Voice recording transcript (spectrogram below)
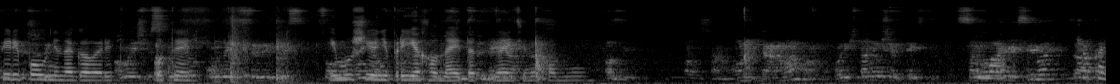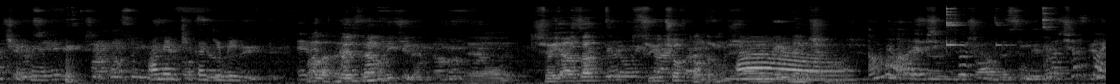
Переполнено, говорит, отель. И муж ее не приехал на, этот, на эти выходные. Hazır. Sen 12 tane var mı? 12 tane yok şef. Eksik. Samim olarak eksik var. Çok açık. Amemçika gibi. Valla Özlem e, çayı azalttı. Suyu çok doldurmuş. Aa. Öyle demiş. Ama e, şimdi söz konusu. Kaçar var?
